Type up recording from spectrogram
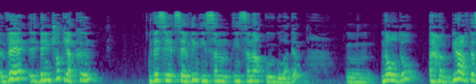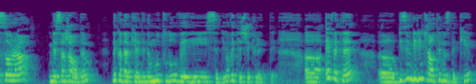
Ve e, benim çok yakın ve se- sevdiğim insan insana uyguladım. Hmm, Ne oldu? bir hafta sonra mesaj aldım. Ne kadar kendini mutlu ve iyi hissediyor ve teşekkür etti. Ee, EFT e, bizim bilinçaltımızdaki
